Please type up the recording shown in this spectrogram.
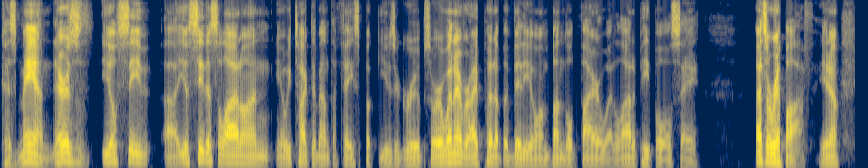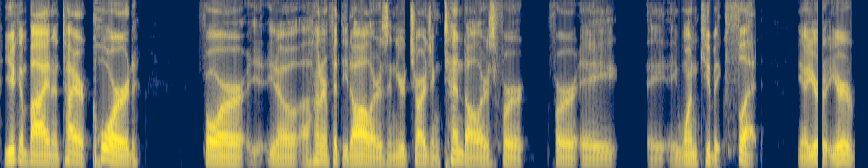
Because man there's you'll see uh, you'll see this a lot on you know we talked about the facebook user groups or whenever i put up a video on bundled firewood a lot of people will say that's a ripoff you know? You can buy an entire cord for you know $150 and you're charging $10 for for a a, a one cubic foot you know you're you're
